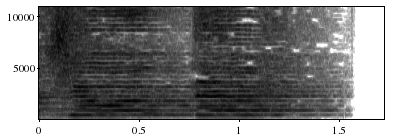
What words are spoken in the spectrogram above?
You up there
